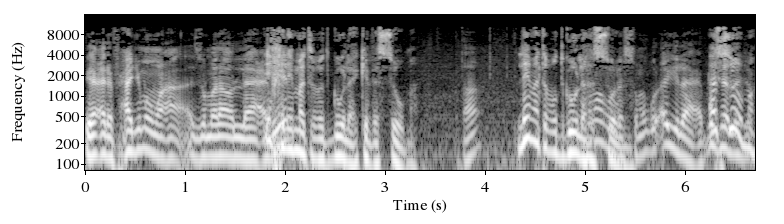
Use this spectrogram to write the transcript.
يعرف حجمه مع زملائه يا اللاعبين أخي ليه ما تبغى تقولها كذا السومة ها؟ ليه ما تبغى تقولها ما السومة؟ السومة أقول أي لاعب. السومة.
